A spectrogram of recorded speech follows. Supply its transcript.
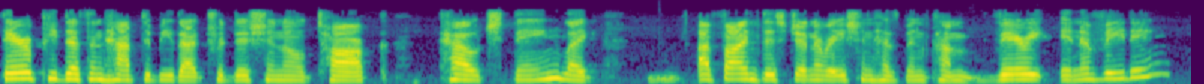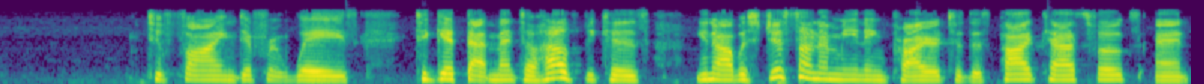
therapy doesn't have to be that traditional talk couch thing. Like I find this generation has become very innovating to find different ways to get that mental health because you know I was just on a meeting prior to this podcast folks and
